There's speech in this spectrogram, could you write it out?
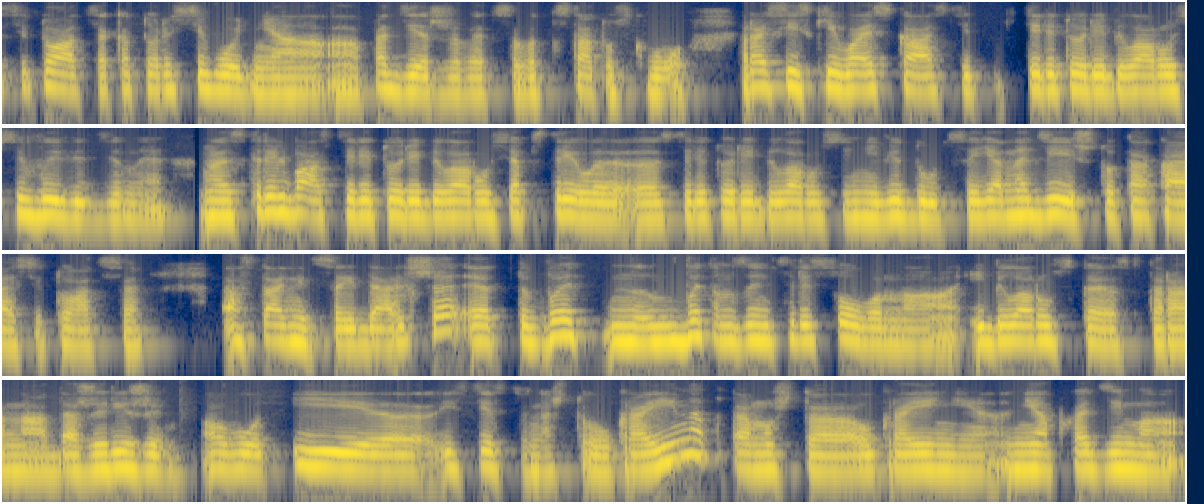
ситуация, которая сегодня а, поддерживается, вот статус-кво, российские войска с территории Беларуси выведены, стрельба с территории Беларуси, обстрелы с территории Беларуси не ведутся, ситуации. Я надеюсь, что такая ситуация останется и дальше. Это, в, в этом заинтересована и белорусская сторона, даже режим. Вот. И, естественно, что Украина, потому что Украине необходимо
